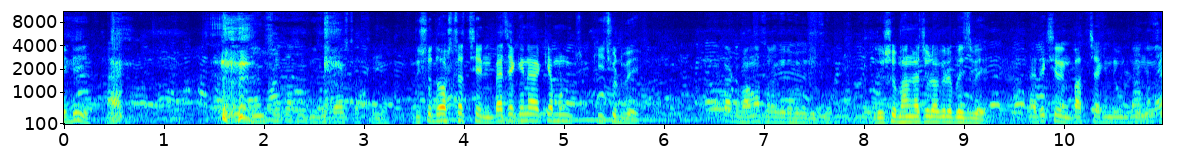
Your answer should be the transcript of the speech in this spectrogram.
এডি? হ্যাঁ? দশ দুশো চাচ্ছেন। বেচা কিনা কেমন কি ছুটবে? দুশো ভাঙা চোরা করে বেচবে। দেখছিলেন বাচ্চা কিন্তু উল্টে গেছে।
